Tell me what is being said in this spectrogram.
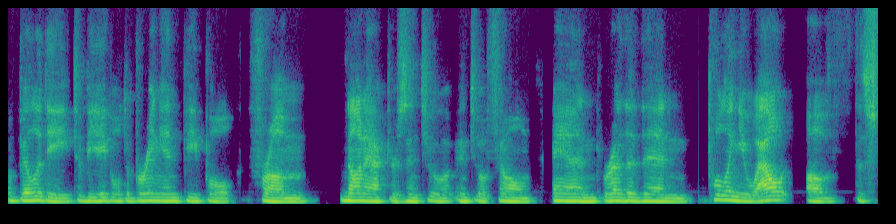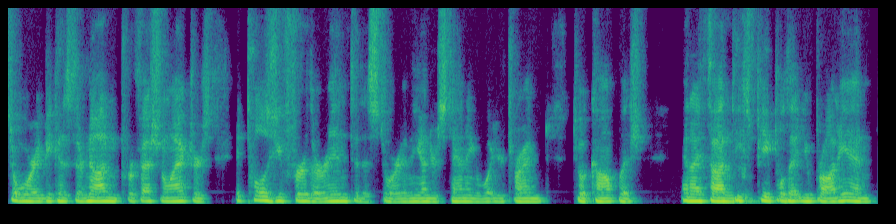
ability to be able to bring in people from non-actors into a, into a film, and rather than pulling you out of the story because they're non-professional actors, it pulls you further into the story and the understanding of what you're trying to accomplish. And I thought these mm-hmm. people that you brought in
